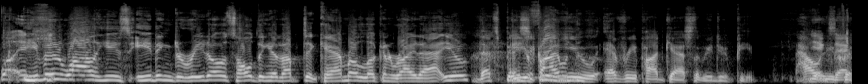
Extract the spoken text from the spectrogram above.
Well, Even he- while he's eating Doritos, holding it up to camera, looking right at you. That's and you're basically you every podcast that we do, Pete. How Yeah, are exactly.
